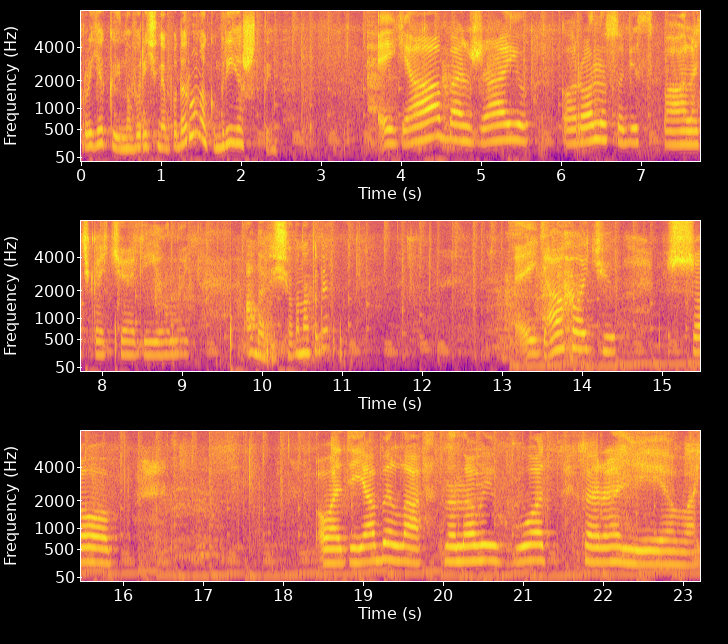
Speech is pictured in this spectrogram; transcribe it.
про який новорічний подарунок мрієш ти? Я бажаю корону собі з паличкою чарівною. А навіщо вона тобі? Я хочу, щоб от я була на Новий год королевою.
